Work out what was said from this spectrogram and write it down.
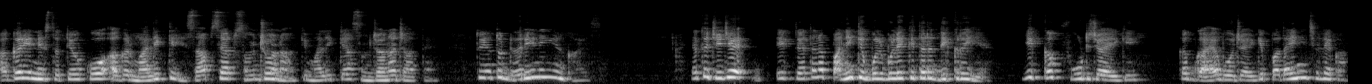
अगर इन स्थितियों को अगर मालिक के हिसाब से आप समझो ना कि मालिक क्या समझाना चाहते हैं तो यह तो डर ही नहीं है घास या तो चीज़ें एक कहते हैं ना, पानी के बुलबुले की तरह दिख रही है। ये कब फूट जाएगी? कब गायब हो जाएगी? पता ही नहीं चलेगा।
